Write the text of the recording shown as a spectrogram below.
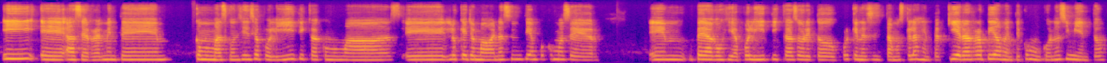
Y eh, hacer realmente como más conciencia política, como más eh, lo que llamaban hace un tiempo como hacer em, pedagogía política, sobre todo porque necesitamos que la gente adquiera rápidamente como un conocimiento.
